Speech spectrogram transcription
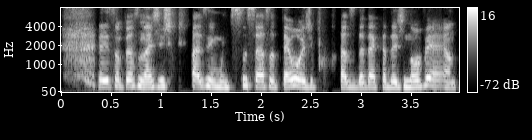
eles são personagens que fazem muito sucesso até hoje, por causa da década de 90.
